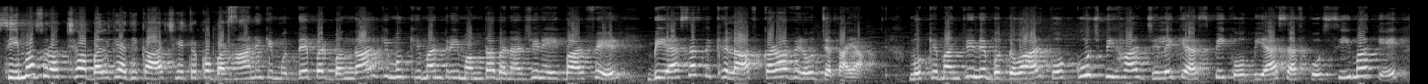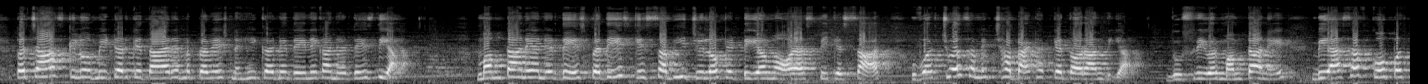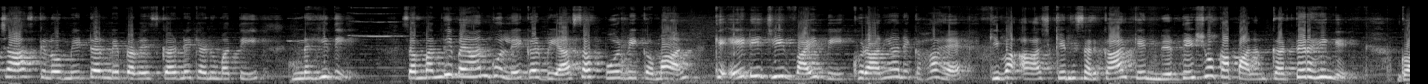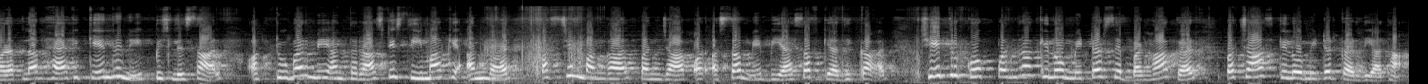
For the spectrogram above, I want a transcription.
सीमा सुरक्षा बल के अधिकार क्षेत्र को बढ़ाने के मुद्दे पर बंगाल की मुख्यमंत्री ममता बनर्जी ने एक बार फिर बीएसएफ के खिलाफ कड़ा विरोध जताया। मुख्यमंत्री ने बुधवार को कूच बिहार ज़िले के एसपी को बीएसएफ को सीमा के 50 किलोमीटर के दायरे में प्रवेश नहीं करने देने का निर्देश दिया। ममता ने निर्देश प्रदेश के सभी जिलों के डीएम और एसपी के साथ वर्चुअल समीक्षा बैठक के दौरान दिया। दूसरी ओर ममता ने बीएसएफ को 50 किलोमीटर में प्रवेश करने की अनुमति नहीं दी। संबंधी बयान को लेकर बीएसएफ पूर्वी कमान के एडीजी वाई बी खुरानिया ने कहा है कि वह आज केंद्र सरकार के निर्देशों का पालन करते रहेंगे। गौरतलब है कि केंद्र ने पिछले साल अक्टूबर में अंतर्राष्ट्रीय सीमा के अंदर पश्चिम बंगाल, पंजाब और असम में बीएसएफ के अधिकार क्षेत्र को 15 किलोमीटर से बढ़ाकर 50 किलोमीटर कर दिया था,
